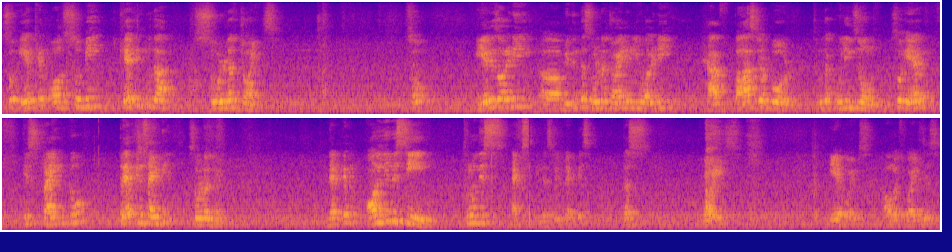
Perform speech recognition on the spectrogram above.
so air can also be get into the solder joints. So air is already uh, within the solder joint and you already have passed your board through the cooling zone. So air is trying to trap inside the solder joint. That can only be seen through this X industrial practice, thus voids, air voids. How much voids is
